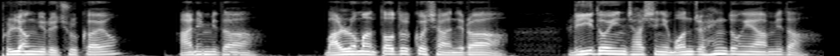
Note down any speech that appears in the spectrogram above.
불량률이 줄까요? 아닙니다. 말로만 떠들 것이 아니라 리더인 자신이 먼저 행동해야 합니다.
